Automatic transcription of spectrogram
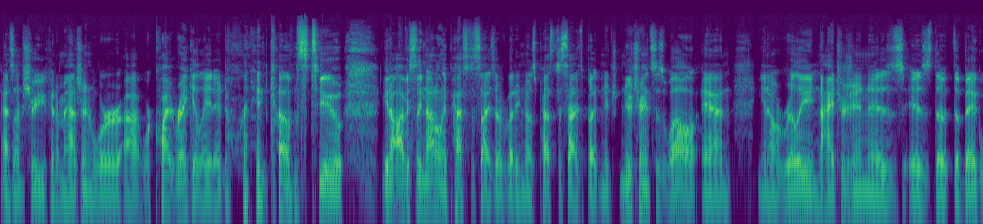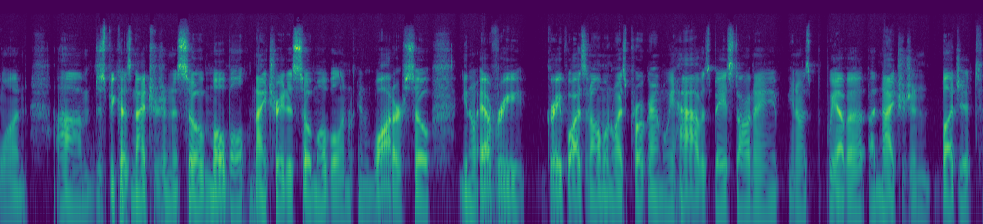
as I'm sure you can imagine, we're uh, we're quite regulated when it comes to, you know, obviously not only pesticides. Everybody knows pesticides, but nu- nutrients as well. And you know, really, nitrogen is is the the big one, um, just because nitrogen is so mobile. Nitrate is so mobile in, in water. So you know, every GrapeWise and almond wise program we have is based on a you know we have a, a, nitrogen budget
